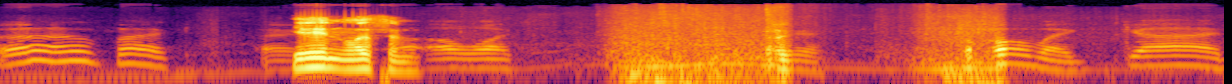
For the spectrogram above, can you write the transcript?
Oh fuck. Alright, You didn't listen. I'll, I'll watch. Okay. Oh my god.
